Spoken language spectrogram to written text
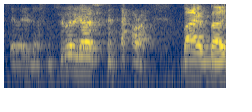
Say later, Dustin. See you later, guys. all right. Bye, everybody.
